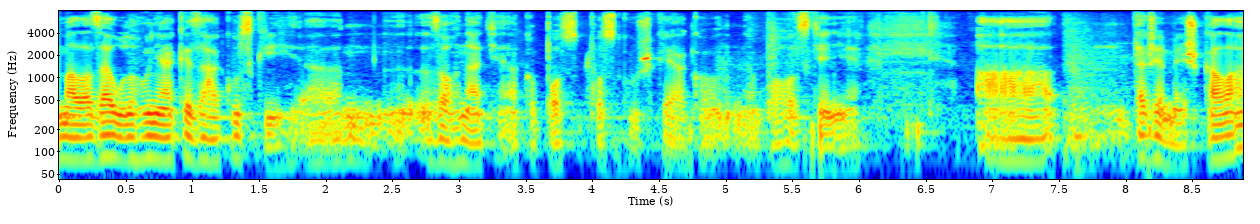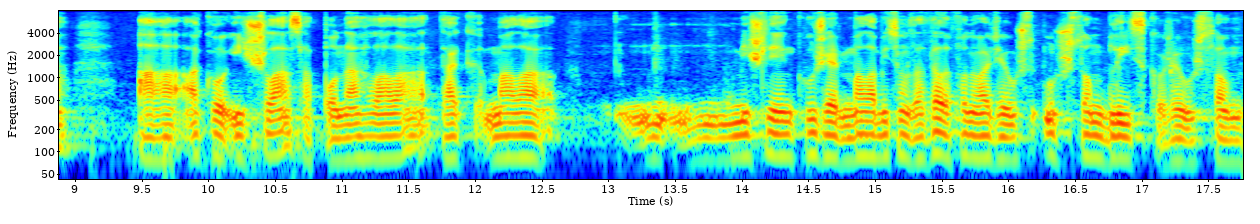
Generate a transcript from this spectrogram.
mala za úlohu nejaké zákusky ehm, zohnať ako po, po skúške, ako no, pohostenie. A takže meškala a ako išla, sa ponáhlala, tak mala myšlienku, že mala by som zatelefonovať, že už, už som blízko, že už som,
